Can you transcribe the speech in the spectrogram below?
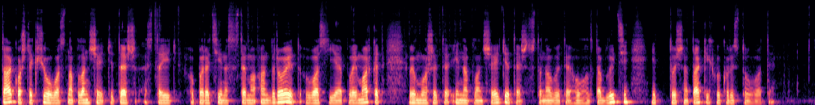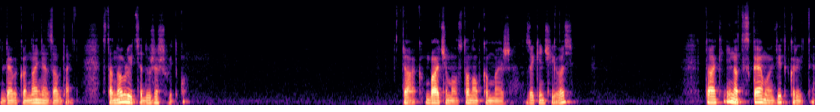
Також, якщо у вас на планшеті теж стоїть операційна система Android, у вас є Play Market, ви можете і на планшеті теж встановити Google таблиці і точно так їх використовувати для виконання завдань. Встановлюється дуже швидко. Так, бачимо, установка майже закінчилась. Так, і натискаємо відкрити.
